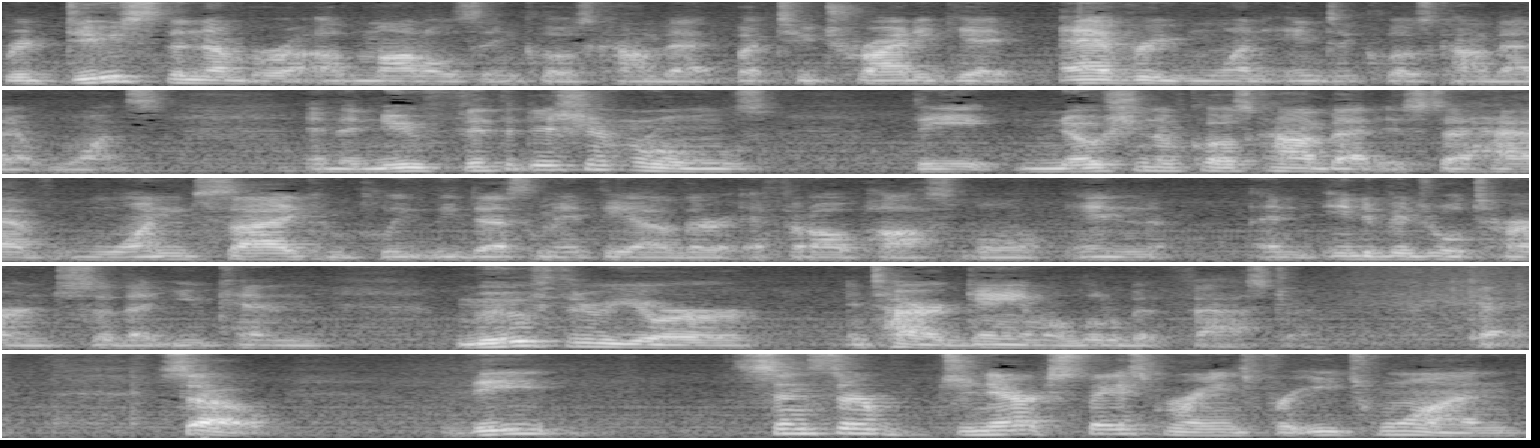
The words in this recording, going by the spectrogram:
reduce the number of models in close combat, but to try to get everyone into close combat at once. In the new 5th edition rules, the notion of close combat is to have one side completely decimate the other, if at all possible, in an individual turn so that you can move through your entire game a little bit faster. Okay, so the since they're generic Space Marines for each one,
